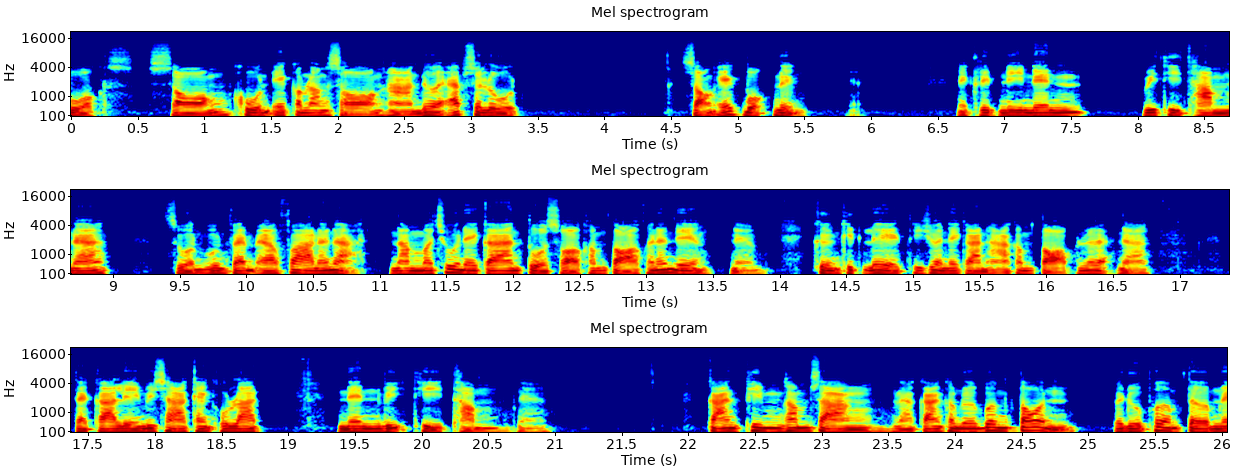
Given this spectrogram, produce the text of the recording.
บวก 2 คูณ x กำลัง 2 หารด้วย absolute 2x บวก1 ในคลิปนี้เน้นวิธีทำนะ ส่วน Wolfram Alpha นั้นน่ะ นำมาช่วยในการตรวจสอบคำตอบแค่นั้นเองเนี่ยเครื่องคิดเลขที่ช่วยในการหาคำตอบนั่นแหละนะแต่การเรียนวิชาแคลคูลัสเน้นวิธีทำนะการพิมพ์คำสั่งนะการคำนวณเบื้องต้น ไปดูเพิ่มเติมใน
